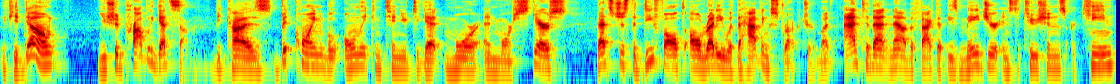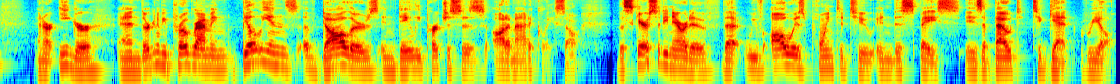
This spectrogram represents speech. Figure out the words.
If you don't, you should probably get some because Bitcoin will only continue to get more and more scarce that's just the default already with the halving structure. But add to that now the fact that these major institutions are keen and are eager, and they're going to be programming billions of dollars in daily purchases automatically. So the scarcity narrative that we've always pointed to in this space is about to get real.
